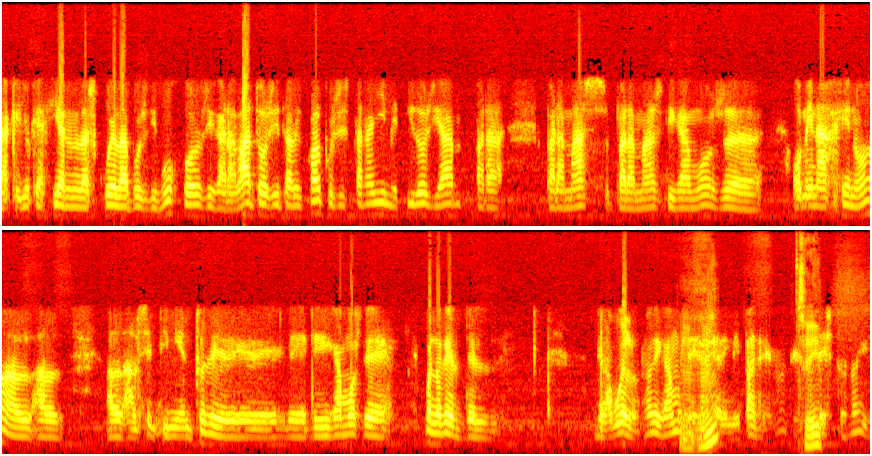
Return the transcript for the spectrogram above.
aquello que hacían en la escuela, pues dibujos y garabatos y tal y cual, pues están allí metidos ya para, para más, para más, digamos, eh, homenaje, ¿no? Al, al, al, al sentimiento de, de- de- de, digamos, de, bueno, del, del, del abuelo, ¿no? Digamos, de- Ujú. de, mi padre, ¿no? De- Sí. de esto, ¿no? Y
